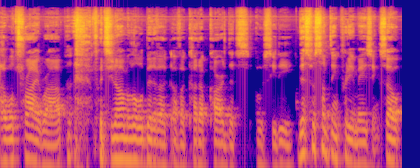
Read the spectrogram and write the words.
I, will try, Rob. but you know, I'm a little bit of a, of a cut up card that's OCD. This was something pretty amazing. So,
